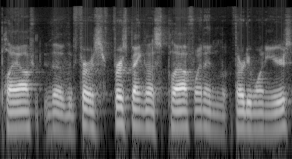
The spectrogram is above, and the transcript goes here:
playoff, the, the first first Bengals playoff win in 31 years.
